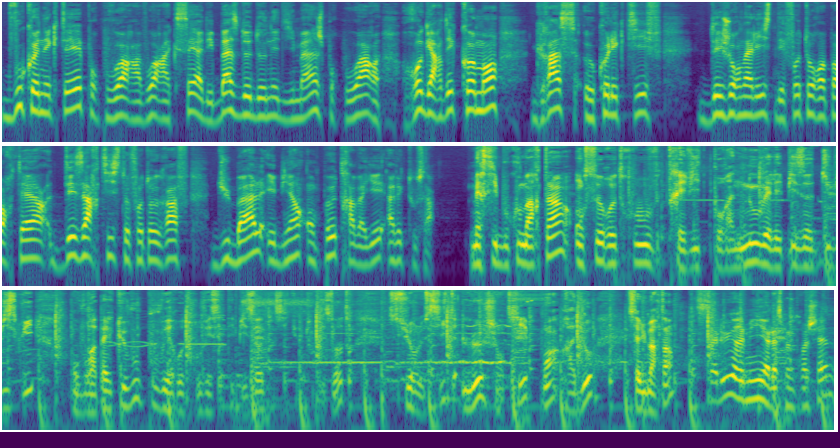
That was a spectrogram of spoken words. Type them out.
vous connecter pour pouvoir avoir accès à des bases de données d'images, pour pouvoir regarder comment, grâce au collectif des journalistes, des photoreporters, des artistes photographes du bal, eh bien, on peut travailler avec tout ça. Merci beaucoup Martin, on se retrouve très vite pour un nouvel épisode du Biscuit. On vous rappelle que vous pouvez retrouver cet épisode ainsi que tous les autres sur le site lechantier.radio. Salut Martin. Salut Rémi, à la semaine prochaine.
